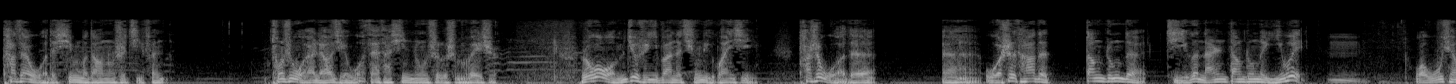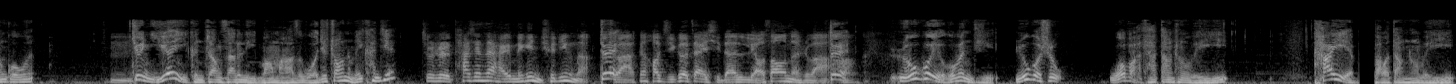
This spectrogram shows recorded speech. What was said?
她在我的心目当中是几分。同时，我要了解我在她心中是个什么位置。如果我们就是一般的情侣关系，他是我的，呃，我是他的当中的几个男人当中的一位，嗯我无权过问。嗯，就你愿意跟张三、跟李王麻子，我就装着没看见。就是他现在还没跟你确定呢，对吧？跟好几个在一起的聊骚呢，是吧？对啊，如果有个问题，如果是我把他当成唯一，他也把我当成唯一，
